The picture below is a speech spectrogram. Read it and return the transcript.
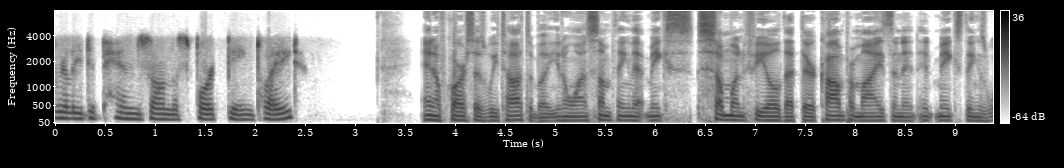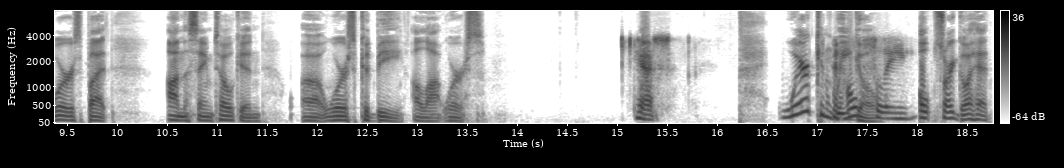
really depends on the sport being played. And of course, as we talked about, you don't want something that makes someone feel that they're compromised and it, it makes things worse. But on the same token, uh, worse could be a lot worse. Yes. Where can and we hopefully, go? Oh, sorry, go ahead.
